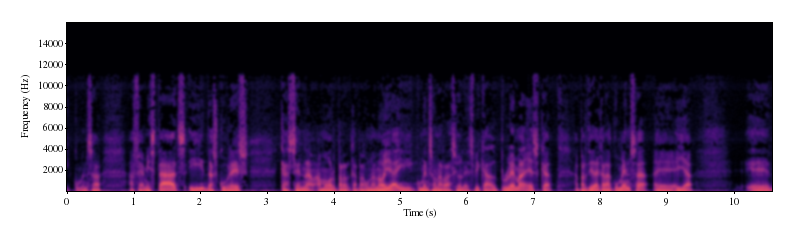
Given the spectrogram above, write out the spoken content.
i comença a fer amistats i descobreix que sent amor per, cap a una noia i comença una relació lèsbica. El problema és que, a partir de que la comença, eh, ella eh,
